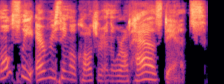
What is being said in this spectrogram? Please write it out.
mostly every single culture in the world has dance.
